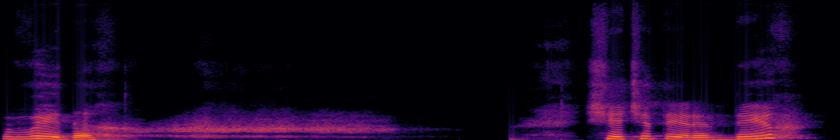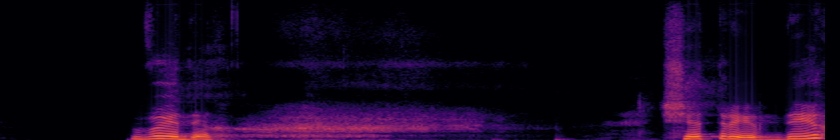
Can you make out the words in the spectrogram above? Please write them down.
Видих. Ще 4. Вдих. Видих. Ще 3. Вдих.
